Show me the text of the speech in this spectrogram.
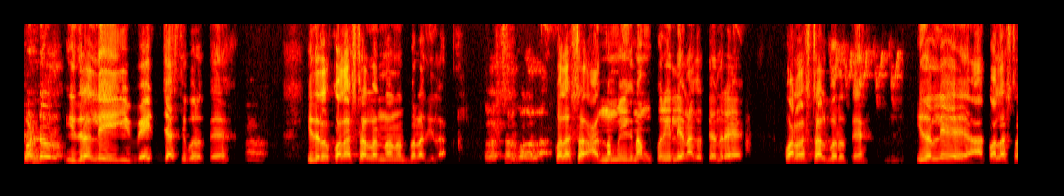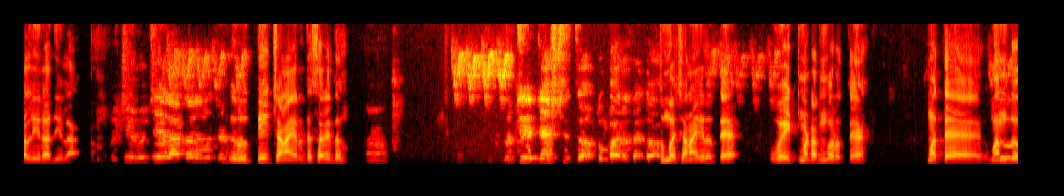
ಬಂಡೂರು ಇದರಲ್ಲಿ ಈ ವೇಟ್ ಜಾಸ್ತಿ ಬರುತ್ತೆ. ಇದ್ರಲ್ಲಿ ಕೊಲೆಸ್ಟ್ರಾಲ್ ಅನ್ನೋದು ಬರೋದಿಲ್ಲ. ಕೊಲೆಸ್ಟ್ರಾಲ್ ಬರಲ್ಲ. ಕೊಲೆಸ್ಟ್ರಾಲ್ ನಮ್ಮ ಈಗ ಕುರಿಯಲ್ಲಿ ಏನಾಗುತ್ತೆ ಅಂದ್ರೆ ಕೊಲೆಸ್ಟ್ರಾಲ್ ಬರುತ್ತೆ. ಇದರಲ್ಲಿ ಆ ಕೊಲೆಸ್ಟ್ರಾಲ್ ಇರೋದಿಲ್ಲ. ರುಚಿ ಚೆನ್ನಾಗಿರುತ್ತೆ ಸರ್ ಇದು. ರುಚಿ ಟೇಸ್ಟ್ ತುಂಬಾ ಇರುತ್ತೆ ಇದು. ತುಂಬಾ ಚೆನ್ನಾಗಿರುತ್ತೆ. ವೈಟ್ ಮಟನ್ ಬರುತ್ತೆ. ಮತ್ತೆ ಒಂದು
